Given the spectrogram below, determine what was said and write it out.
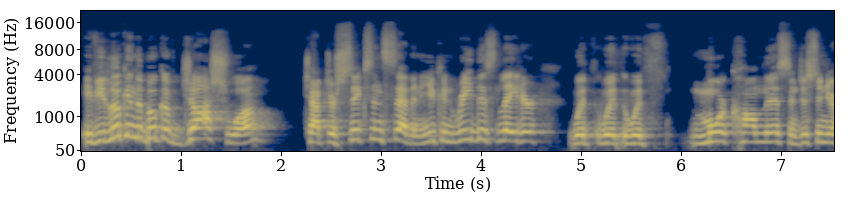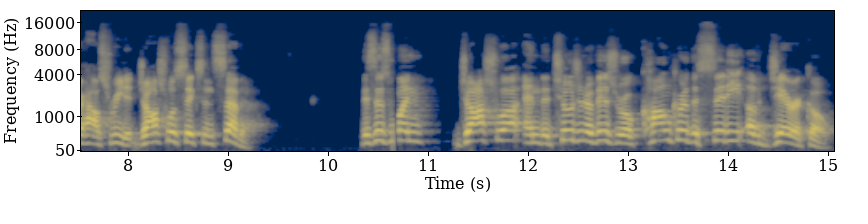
If you look in the book of Joshua, chapter 6 and 7, and you can read this later with, with, with more calmness and just in your house, read it. Joshua 6 and 7. This is when Joshua and the children of Israel conquer the city of Jericho.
